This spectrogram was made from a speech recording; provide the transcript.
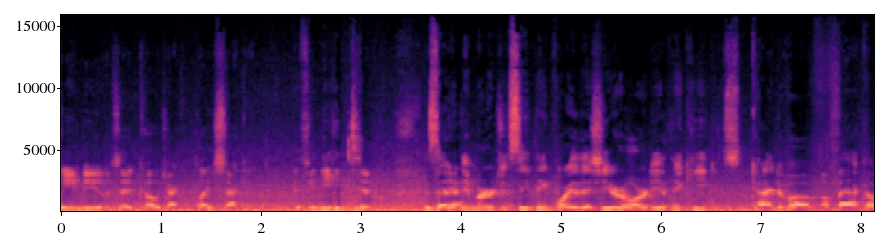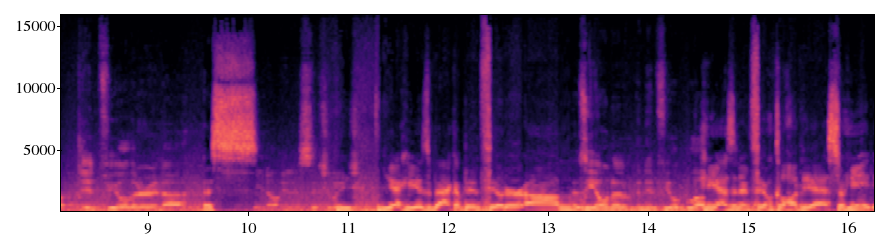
came to you and said, "Coach, I can play second if you need to." Is that yeah. an emergency thing for you this year, or do you think he's kind of a, a backup infielder in a it's, you know in a situation? Yeah, he is a backup infielder. Um, Does he own a, an infield glove? He has an infield glove. Yeah. So he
